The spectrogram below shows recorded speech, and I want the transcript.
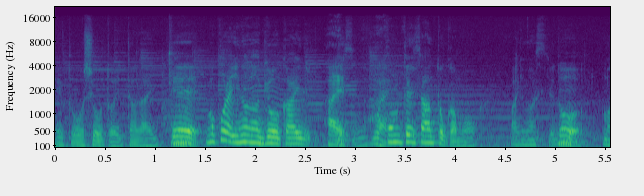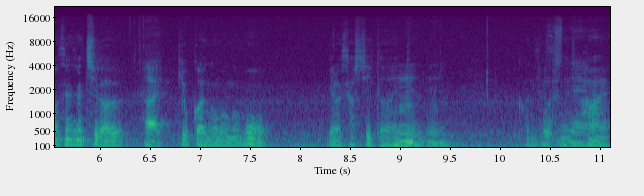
えーと、お仕事をいただいて、うん、まあ、これは犬の業界ですね、はい、まあ、コンテンツさんとかもありますけど、うん、まあ、全然違う業界のものもやらさせていただいてる感じですね。はい、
